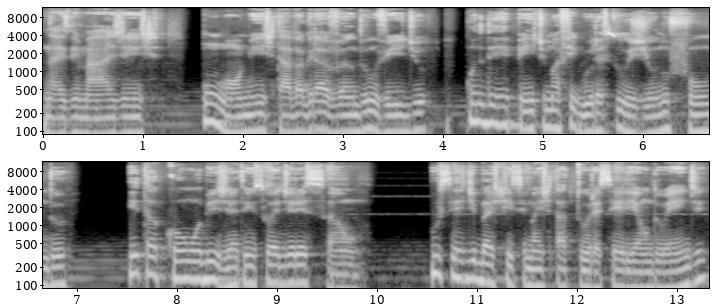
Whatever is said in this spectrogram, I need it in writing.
Nas imagens, um homem estava gravando um vídeo quando de repente uma figura surgiu no fundo e tacou um objeto em sua direção. O ser de baixíssima estatura seria um duende?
